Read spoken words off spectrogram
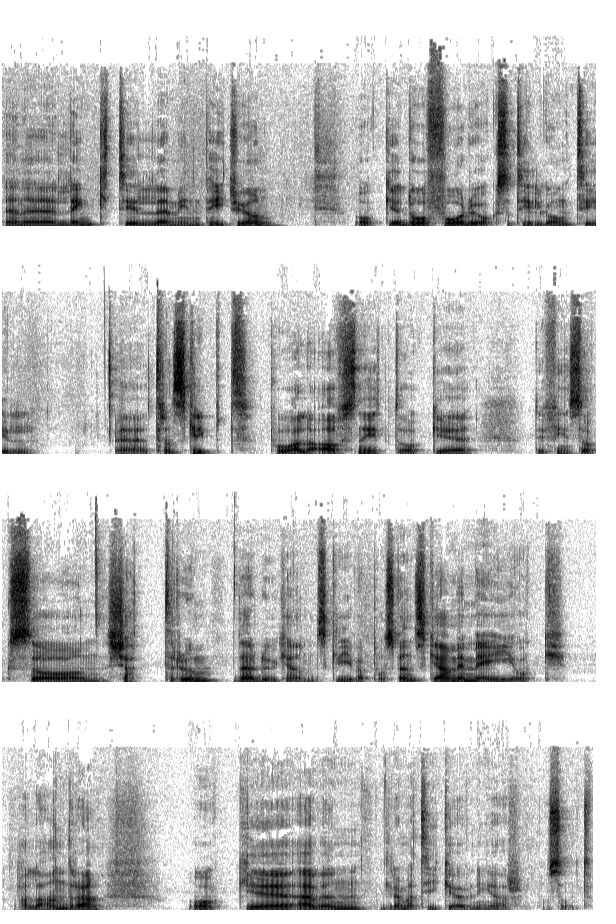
en eh, länk till eh, min Patreon. Och eh, då får du också tillgång till transkript på alla avsnitt. Och det finns också chattrum där du kan skriva på svenska med mig och alla andra. Och även grammatikövningar och sånt.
